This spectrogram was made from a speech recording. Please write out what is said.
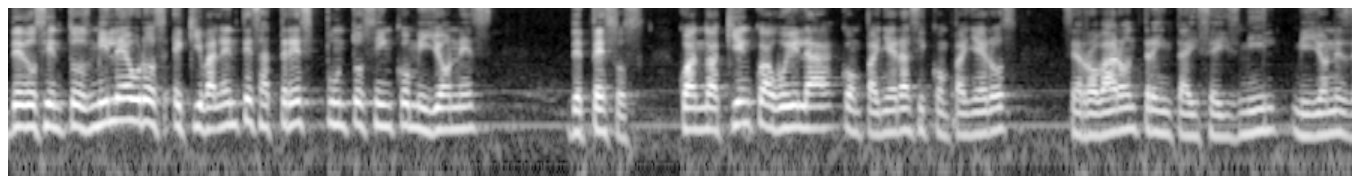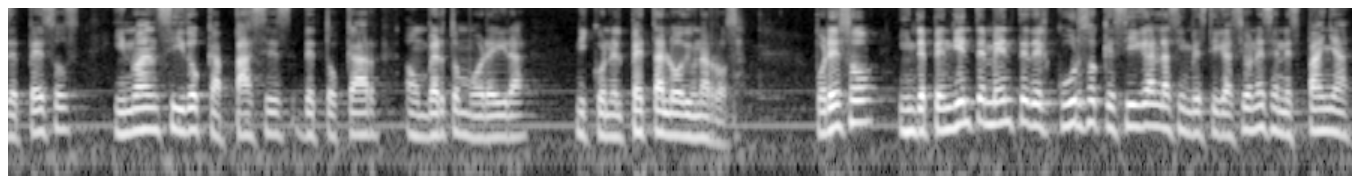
de 200 mil euros equivalentes a 3.5 millones de pesos, cuando aquí en Coahuila, compañeras y compañeros, se robaron 36 mil millones de pesos y no han sido capaces de tocar a Humberto Moreira ni con el pétalo de una rosa. Por eso, independientemente del curso que sigan las investigaciones en España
